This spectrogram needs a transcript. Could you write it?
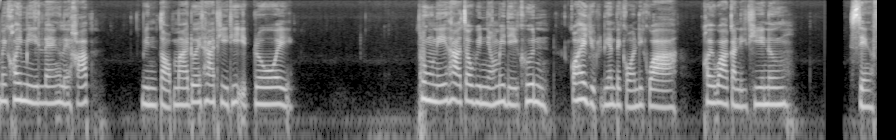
ไม่ค่อยมีแรงเลยครับ วินตอบมาด้วยท่าทีที่อิดโรย พรุ่งนี้ถ้าเจ้าวินยังไม่ดีขึ้น ก็ให้หยุดเรียนไปก่อนดีกว่า ค่อยว่ากันอีกทีนึง เสียงแฟ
